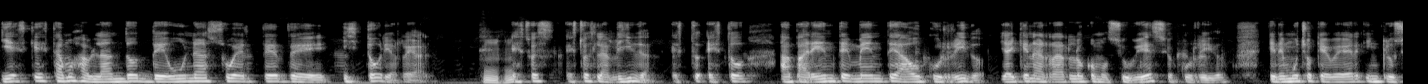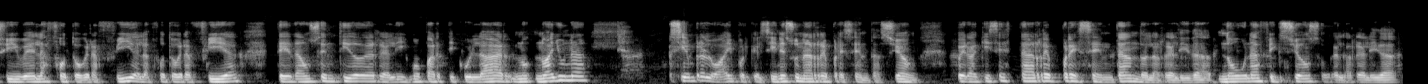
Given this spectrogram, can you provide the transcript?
y es que estamos hablando de una suerte de historia real esto, es, esto es la vida, esto, esto aparentemente ha ocurrido y hay que narrarlo como si hubiese ocurrido. Tiene mucho que ver inclusive la fotografía, la fotografía te da un sentido de realismo particular, no, no hay una Siempre lo hay porque el cine es una representación, pero aquí se está representando la realidad, no una ficción sobre la realidad.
